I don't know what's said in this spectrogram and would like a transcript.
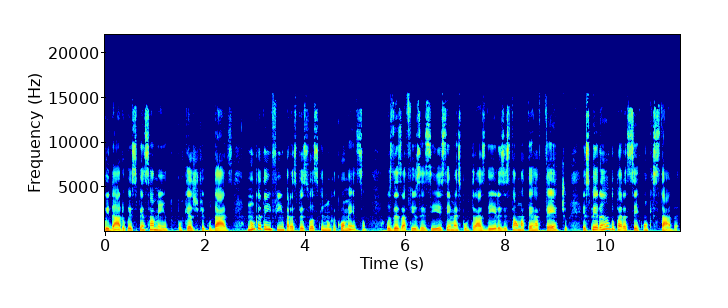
Cuidado com esse pensamento, porque as dificuldades nunca têm fim para as pessoas que nunca começam. Os desafios existem, mas por trás deles está uma terra fértil esperando para ser conquistada.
